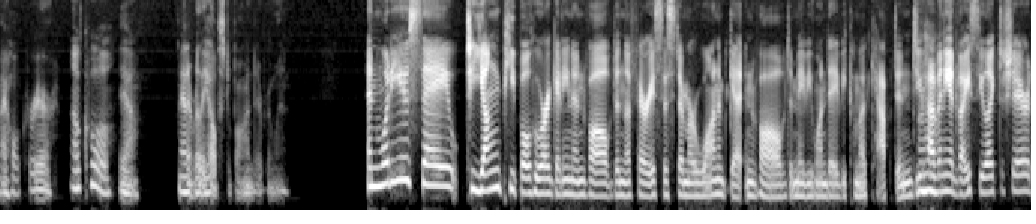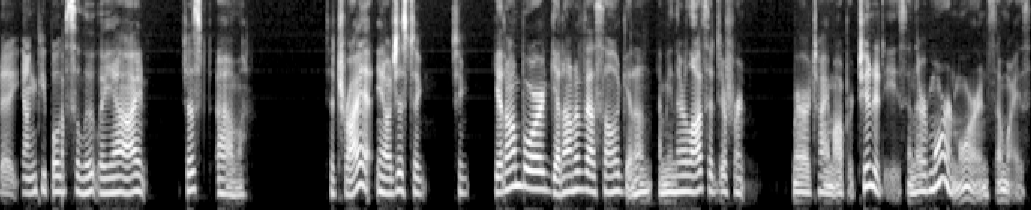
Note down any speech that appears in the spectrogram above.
my whole career. Oh, cool. Yeah. And it really helps to bond everyone. And what do you say to young people who are getting involved in the ferry system or want to get involved and maybe one day become a captain? Do you have Mhm. any advice you like to share to young people? Absolutely. Yeah. I just um to try it, you know, just to to get on board, get on a vessel, get on I mean, there are lots of different maritime opportunities and there are more and more in some ways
